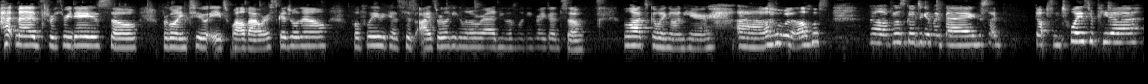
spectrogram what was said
pet meds for three days, so we're going to a 12 hour schedule now. Hopefully because his eyes were looking a little red. And he wasn't looking very good, so lots going on here. Uh, what else? Oh, it feels good to get my bags. I got some toys for PETA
